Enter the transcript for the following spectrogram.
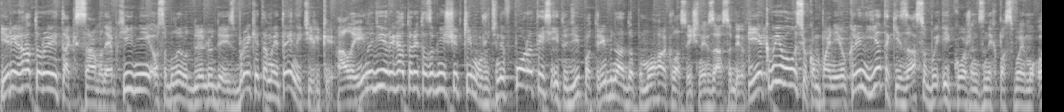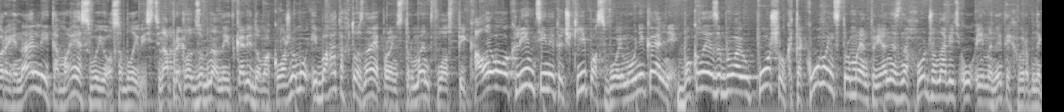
Іригатори так само необхідні, особливо для людей з брекетами, та й не тільки. Але іноді іригатори та зубні щітки можуть не впоратись, і тоді потрібна допомога класичних засобів. І як виявилось, у компанії Оклін є такі засоби, і кожен з них по-своєму оригінальний та має свою особливість. Наприклад, зубна нитка відома кожному, і багато хто знає про інструмент FlossPick. Але у Оклін ці ниточки по-своєму унікальні. Бо коли я забиваю пошук, такого інструменту я не знаходжу навіть у іменитих виробників.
